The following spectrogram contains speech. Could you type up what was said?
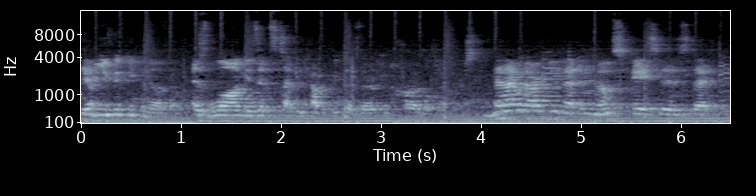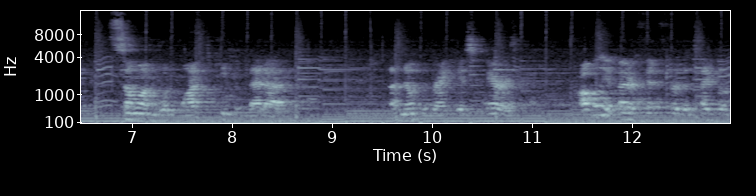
Yep. You could keep it open as long as it's tightly covered because they're incredible jumpers. And I would argue that in most cases that someone would want to keep a betta, a Nothobranchius pair is probably a better fit for the type of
